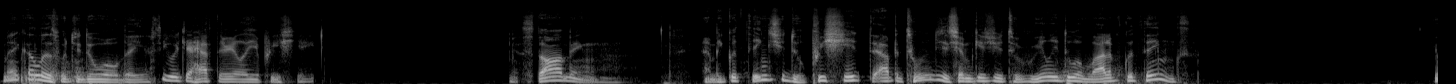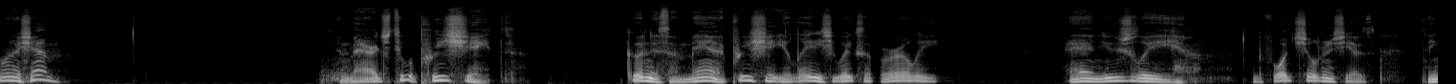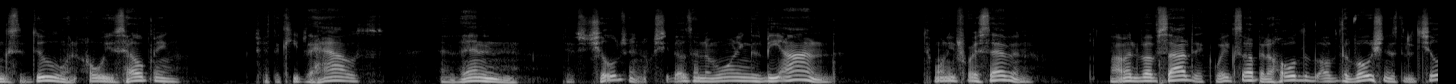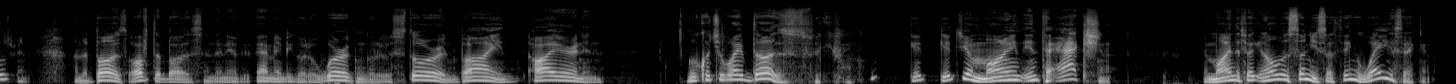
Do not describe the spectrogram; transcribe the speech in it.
Make a list what you do all day and see what you have to really appreciate. You're starving. And be good things you do. Appreciate the opportunities Hashem gives you to really do a lot of good things. You and Hashem. In marriage too, appreciate. Goodness, a man, appreciate your lady. She wakes up early. And usually before children, she has things to do and always helping. She has to keep the house. And then there's children. What she does in the morning is beyond 24 7. Lamed Vav Sadik wakes up and a whole of devotion is to the children on the bus, off the bus, and then after that, maybe go to work and go to a store and buy and iron and look what your wife does. Get get your mind into action, and mind the fact. And all of a sudden, you start thinking, wait a second,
